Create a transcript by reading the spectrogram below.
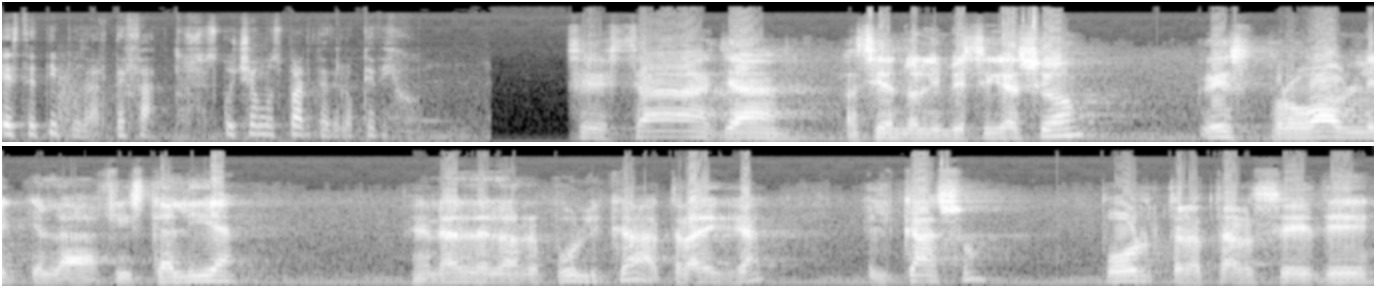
este tipo de artefactos. Escuchemos parte de lo que dijo. Se está ya haciendo la investigación es probable que la Fiscalía General de la República atraiga el caso por tratarse de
